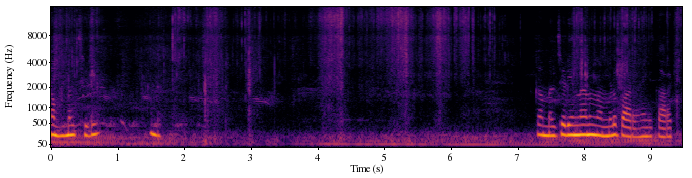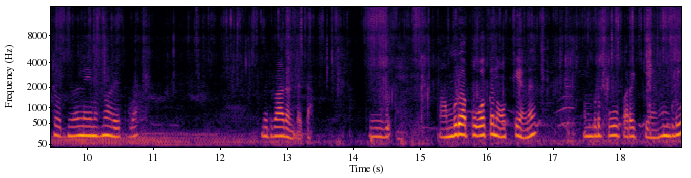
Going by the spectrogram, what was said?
കമ്മൽ ചെടി. കമ്മൽ ചെടി എന്നാണ് നമ്മൾ പറയുന്നത്. എനിക്ക് കറക്റ്റ് ഒറിജിനൽ നെയിമൊന്നും അറിയത്തില്ല. ഒരുപാടുണ്ട് കേട്ടോ. പൂവ് അമ്പുടു ആ പൂവൊക്കെ നോക്കിയാണ്. അമ്പുടു പൂ പറിക്കുകയാണ്. അമ്പുടു?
